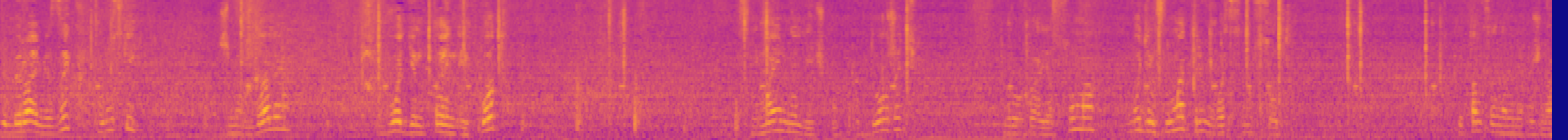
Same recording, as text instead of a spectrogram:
Выбираем язык русский. Жмем далее. Вводим тайный код. Снимаем наличку. Продолжить. Другая сумма. Будем снимать 3800. Квитанция нам не нужна.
